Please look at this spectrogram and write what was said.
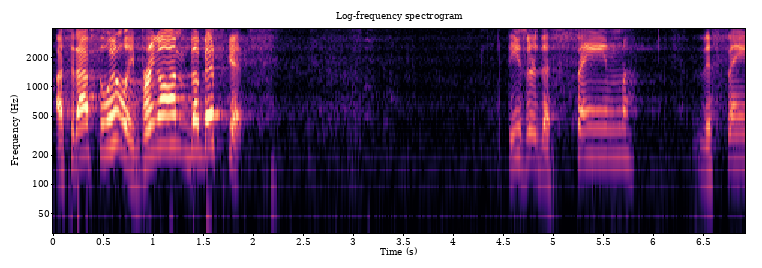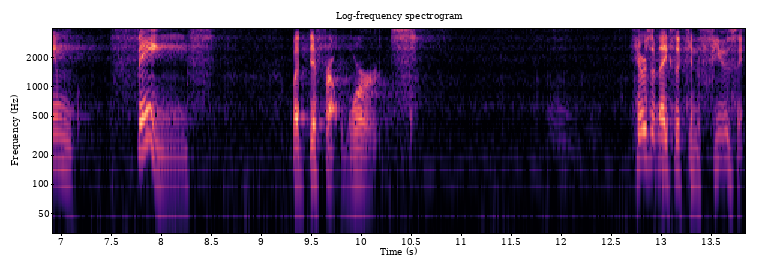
I said, absolutely, bring on the biscuits. These are the same, the same things, but different words. Here's what makes it confusing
